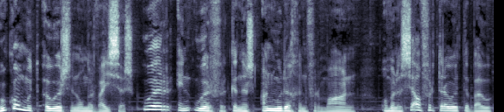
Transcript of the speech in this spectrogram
Hoekom moet ouers en onderwysers oor en oor vir kinders aanmoedig en vermaan om hulle selfvertroue te bou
